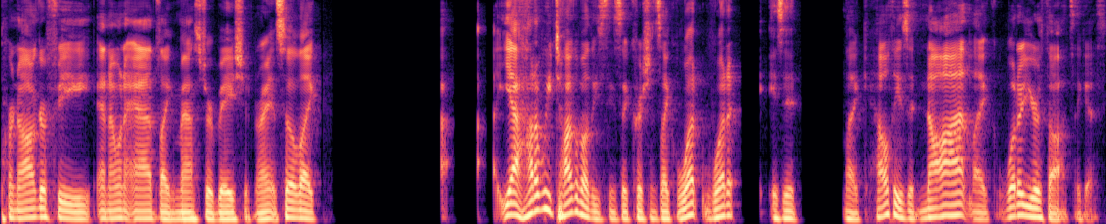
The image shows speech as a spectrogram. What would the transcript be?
pornography, and I want to add like masturbation, right? So, like, uh, yeah, how do we talk about these things like Christians? Like, what what is it like healthy? Is it not? Like, what are your thoughts? I guess.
